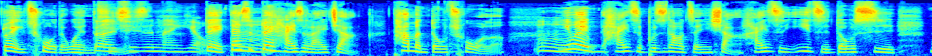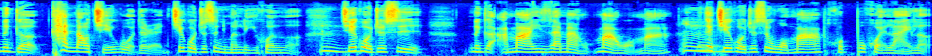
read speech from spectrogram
对错的问题，对，其实没有。对，但是对孩子来讲。嗯他们都错了，嗯，因为孩子不知道真相，孩子一直都是那个看到结果的人，结果就是你们离婚了，嗯，结果就是那个阿妈一直在骂骂我妈，嗯，那个结果就是我妈回不回来了，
